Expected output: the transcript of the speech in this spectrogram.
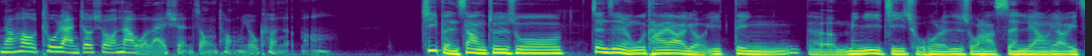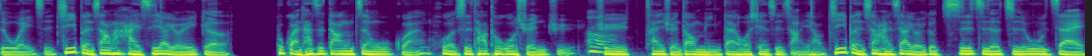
然后突然就说那我来选总统，有可能吗？基本上就是说，政治人物他要有一定的民意基础，或者是说他声量要一直维持，基本上他还是要有一个。不管他是当政务官，或者是他透过选举去参选到明代或县市长也好，基本上还是要有一个实职的职务在。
